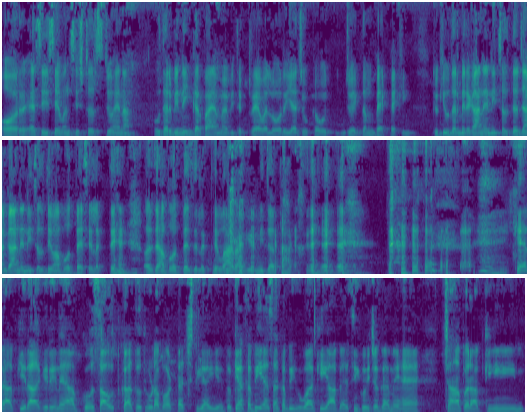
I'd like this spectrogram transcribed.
और ऐसे ही सेवन सिस्टर्स जो है ना, उधर भी नहीं कर पाया मैं अभी तक ट्रेवल और या जो कहो, जो एकदम बैक पैकिंग क्योंकि उधर मेरे गाने नहीं चलते और जहाँ गाने नहीं चलते, वहाँ बहुत पैसे लगते हैं। और जहाँ बहुत पैसे लगते हैं, वहाँ रागिर नहीं जाता। खैर, आपकी राहगिरी ने आपको साउथ का तो थोड़ा बहुत टच दिया ही है। तो क्या कभी ऐसा कभी हुआ कि आप ऐसी कोई जगह में हैं जहाँ पर आपकी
